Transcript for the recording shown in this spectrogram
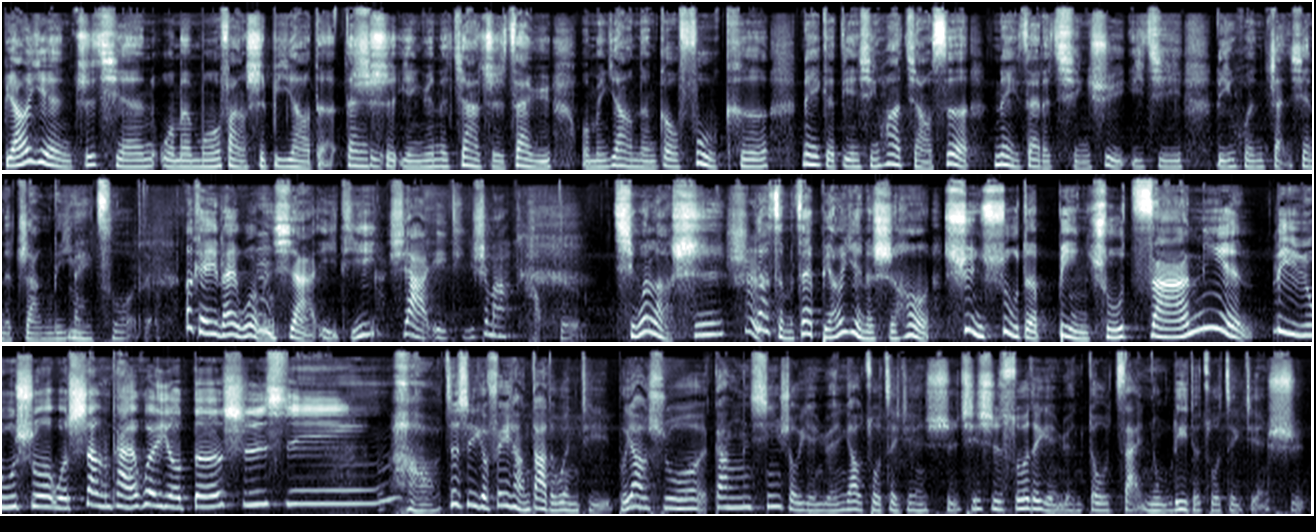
表演之前我们模仿是必要的，但是是演员的价值在于我们要能够复刻那个典型化角色内在的情绪以及灵魂展现的张力。没错的。OK，来我们下一题，下一题是吗？好的，请问老师是要怎么在表演的时候迅速的摒除杂念？例如说，我上台会有得失心。好，这是一个非常大的问题。不要说刚新手演员要做这件事，其实所有的演员都在努力的做这件事。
